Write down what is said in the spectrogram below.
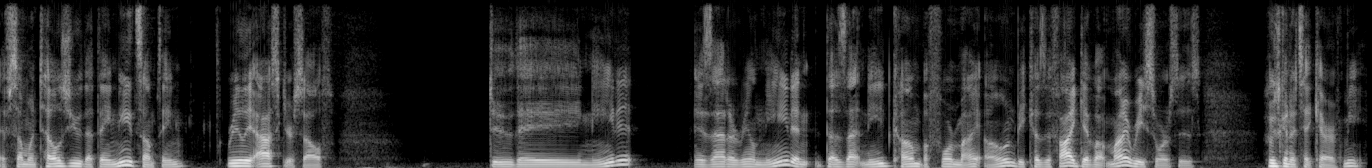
If someone tells you that they need something, really ask yourself do they need it? Is that a real need? And does that need come before my own? Because if I give up my resources, who's going to take care of me?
